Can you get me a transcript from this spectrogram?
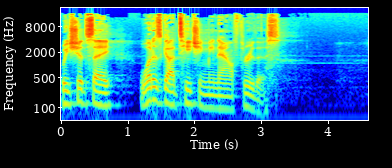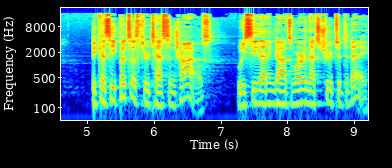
we should say, What is God teaching me now through this? Because He puts us through tests and trials. We see that in God's Word, and that's true to today.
